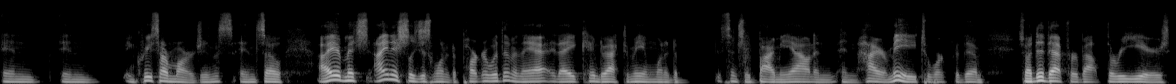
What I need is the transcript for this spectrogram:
and and increase our margins? And so I admit I initially just wanted to partner with them, and they they came back to me and wanted to essentially buy me out and, and hire me to work for them. So I did that for about three years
